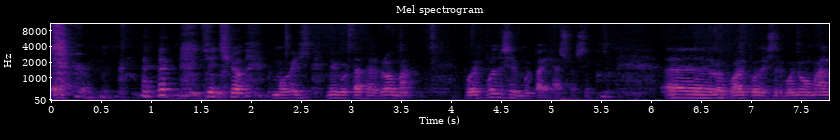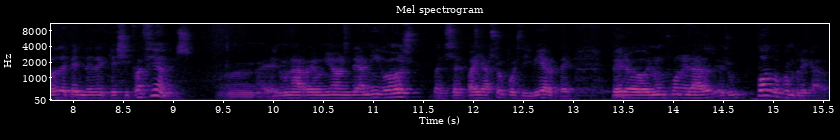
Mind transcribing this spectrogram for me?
Yo, como veis, me gusta hacer broma, pues puede ser muy payaso, sí. Eh, lo cual puede ser bueno o malo, depende de qué situaciones. Mm, en una reunión de amigos, el ser payaso pues divierte, pero en un funeral es un poco complicado.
